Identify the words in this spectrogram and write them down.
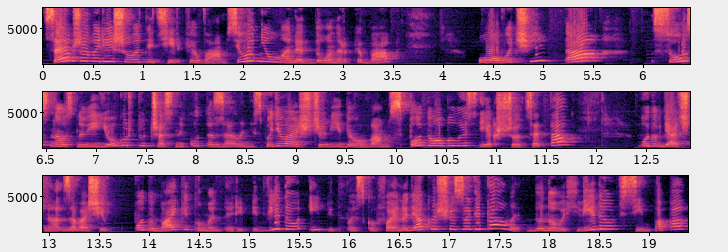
Це вже вирішувати тільки вам. Сьогодні у мене донор кебаб, овочі та соус на основі йогурту, часнику та зелені. Сподіваюсь, що відео вам сподобалось. Якщо це так, буду вдячна за ваші подобайки, коментарі під відео і підписку. Файно дякую, що завітали! До нових відео, всім па-па!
